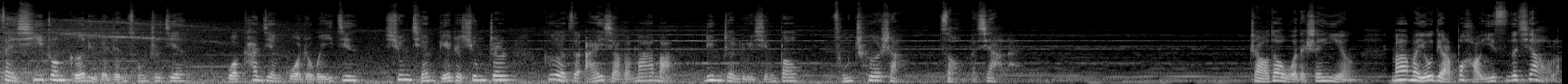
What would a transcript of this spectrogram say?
在西装革履的人丛之间，我看见裹着围巾、胸前别着胸针、个子矮小的妈妈拎着旅行包从车上走了下来。找到我的身影，妈妈有点不好意思的笑了，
